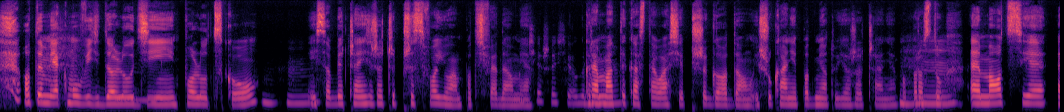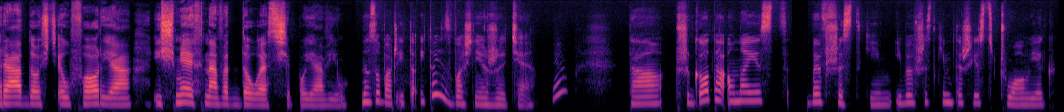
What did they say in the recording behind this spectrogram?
o tym, jak mówić do ludzi po ludzku mhm. i sobie część rzeczy przyswoiłam podświadomie. Cieszę się Gramatyka stała się przygodą i szukanie podmiotu i orzeczenia. Po mhm. prostu emocje, radość, euforia i śmiech nawet do łez się pojawił. No zobacz, i to, i to jest właśnie życie. Nie? Ta przygoda, ona jest we wszystkim i we wszystkim też jest człowiek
